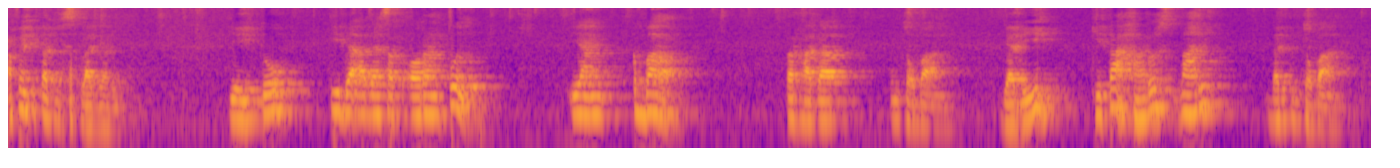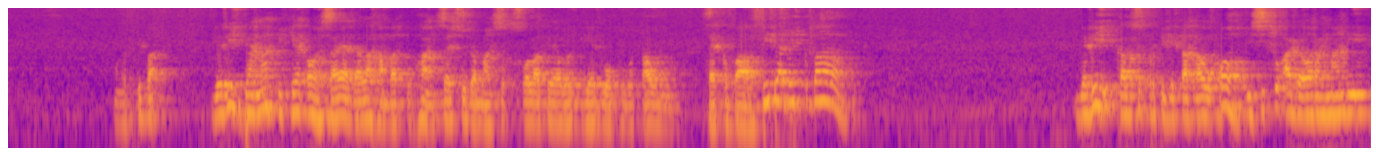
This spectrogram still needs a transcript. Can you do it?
apa yang kita bisa pelajari? Yaitu tidak ada satu orang pun yang kebal terhadap pencobaan. Jadi kita harus lari dari pencobaan. Mengerti Pak? Jadi jangan pikir, oh saya adalah hamba Tuhan, saya sudah masuk sekolah teologi 20 tahun, saya kebal. Tidak ada kebal. Jadi kalau seperti kita tahu, oh di situ ada orang mandi,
